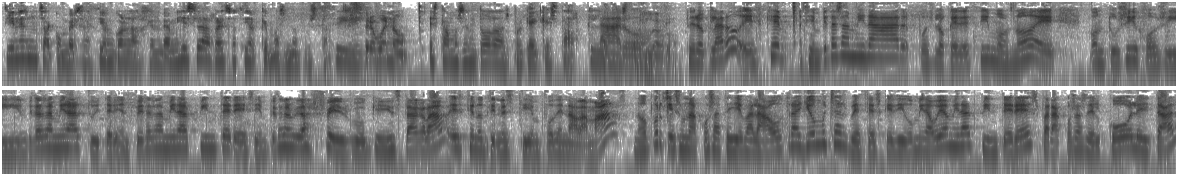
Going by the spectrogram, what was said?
tienes mucha conversación con la gente. A mí es la red social que más me gusta. Sí. Pero bueno, estamos en todas porque hay que estar. hay que Claro. estar. Claro. Pero claro, es que si empiezas a mirar, pues lo que decimos, ¿no? Eh, con tus hijos y empiezas a mirar Twitter y empiezas a mirar Pinterest y empiezas a mirar Facebook e Instagram, es que no tienes tiempo de nada más, ¿no? Porque es una cosa te lleva a la otra. Yo muchas veces que digo, mira, voy a mirar Pinterest para cosas del cole y tal,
